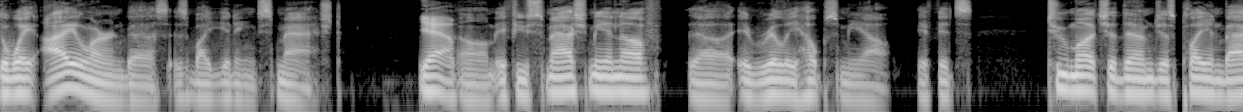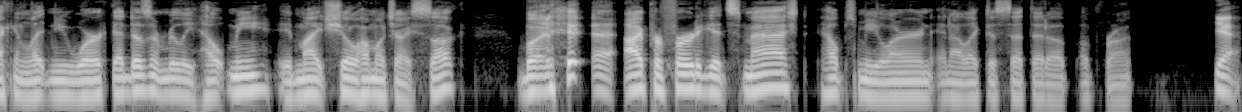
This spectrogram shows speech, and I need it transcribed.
the way I learn best is by getting smashed. yeah, Um, if you smash me enough, uh, it really helps me out. If it's too much of them just playing back and letting you work, that doesn't really help me. It might show how much I suck, but I prefer to get smashed. Helps me learn, and I like to set that up up front. Yeah,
